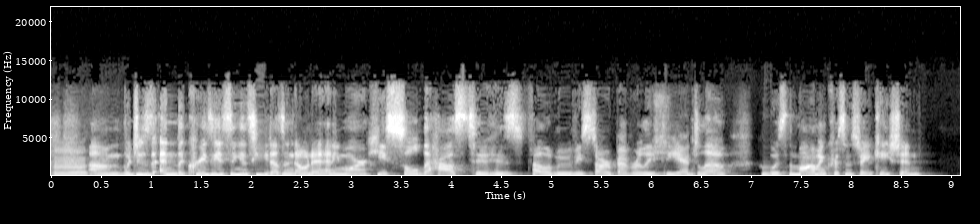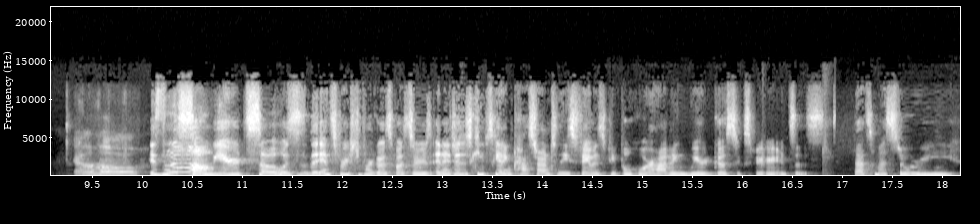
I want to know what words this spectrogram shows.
Mm. Um, which is, and the craziest thing is he doesn't own it anymore. He sold the house to his fellow movie star Beverly D'Angelo, who was the mom in Christmas Vacation. Oh. Isn't this so weird? So it was the inspiration for Ghostbusters, and it just keeps getting passed around to these famous people who are having weird ghost experiences. That's my story.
